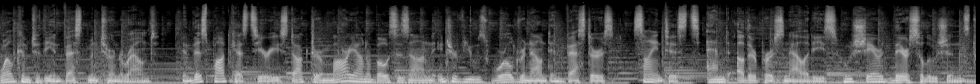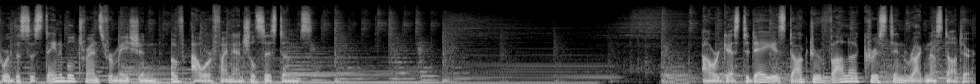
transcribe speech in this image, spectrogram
Welcome to the Investment Turnaround. In this podcast series, Dr. Mariana Bozesan interviews world renowned investors, scientists, and other personalities who shared their solutions toward the sustainable transformation of our financial systems. Our guest today is Dr. Vala Kristin Ragnarsdottir.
